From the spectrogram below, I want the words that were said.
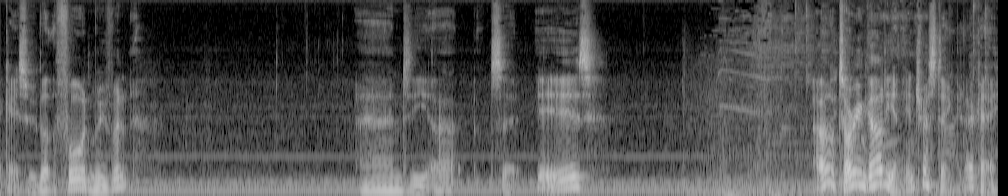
Okay, so we've got the forward movement. And the answer is... Oh, Torian Guardian. Interesting. Okay.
